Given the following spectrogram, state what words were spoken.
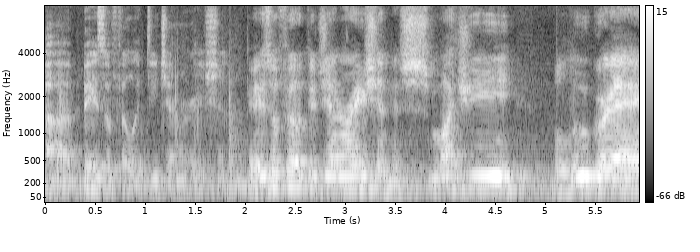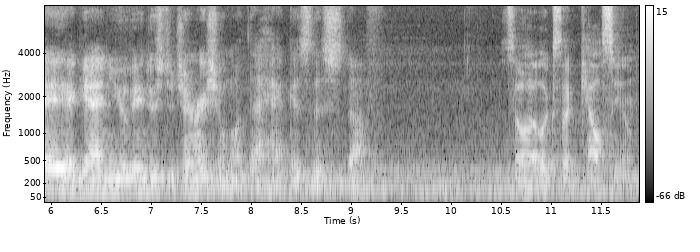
Uh, basophilic degeneration. Basophilic degeneration, this smudgy, blue-gray, again, UV-induced degeneration. What the heck is this stuff? So it looks like calcium.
